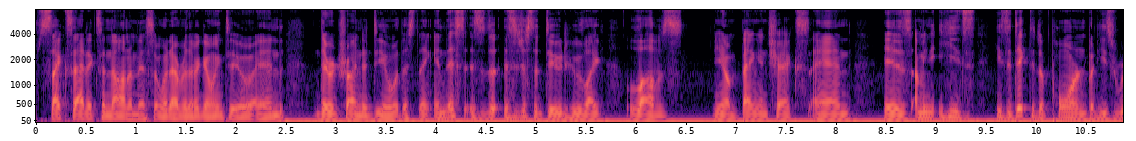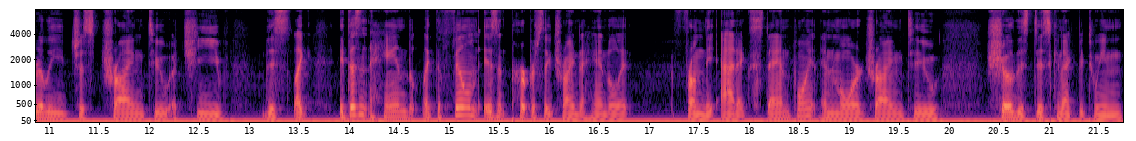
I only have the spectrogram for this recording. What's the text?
sex addicts anonymous or whatever they're going to and they're trying to deal with this thing and this is this is just a dude who like loves you know banging chicks and is i mean he's he's addicted to porn but he's really just trying to achieve this like it doesn't handle like the film isn't purposely trying to handle it from the addict's standpoint and more trying to show this disconnect between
